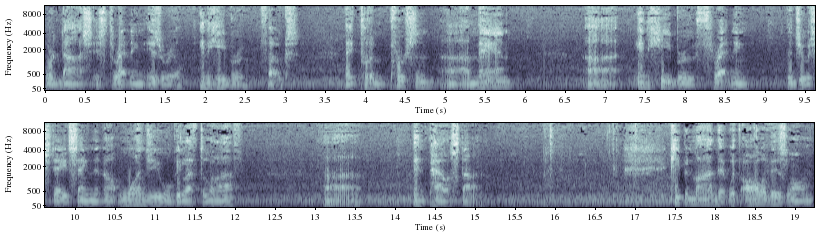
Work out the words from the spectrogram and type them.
or Daesh is threatening Israel in Hebrew, folks. They put a person, uh, a man, uh, in Hebrew threatening the Jewish state, saying that not one Jew will be left alive uh, in Palestine. Keep in mind that with all of Islam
